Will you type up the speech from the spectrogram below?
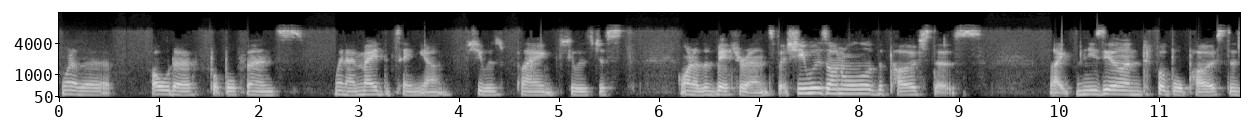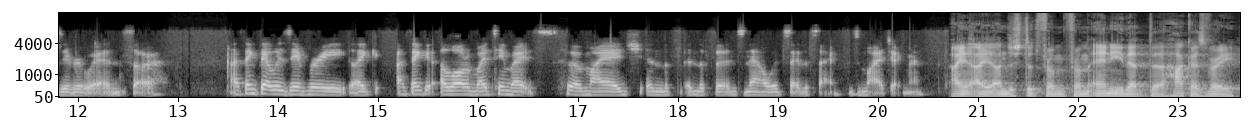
one of the older football ferns when I made the team young. She was playing. She was just one of the veterans, but she was on all of the posters, like New Zealand football posters everywhere, and so. I think that was every like I think a lot of my teammates who are my age in the in the ferns now would say the same as Maia Jackman. I, I understood from from Eni that the haka is very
